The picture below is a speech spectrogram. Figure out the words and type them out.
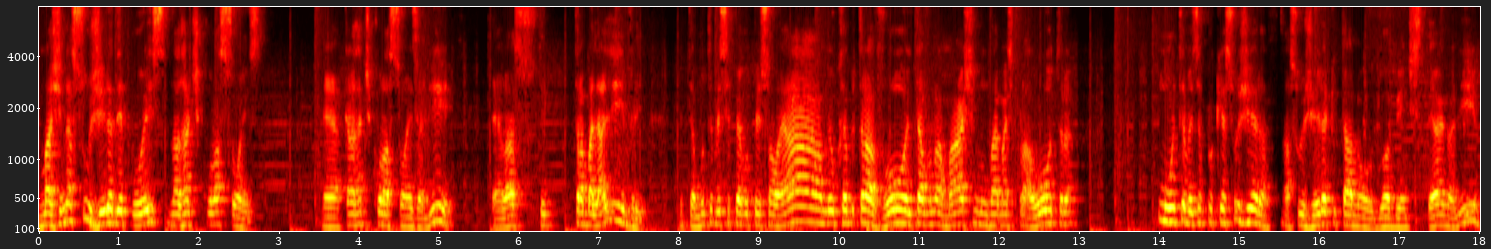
imagina a sujeira depois nas articulações. É, aquelas articulações ali, elas têm que trabalhar livre. Então, muitas vezes você pega o pessoal, ah, meu câmbio travou, ele estava na marcha, não vai mais para outra. Muitas vezes é porque é sujeira. A sujeira que está do ambiente externo ali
